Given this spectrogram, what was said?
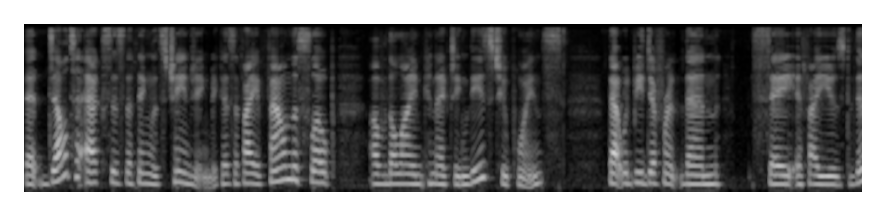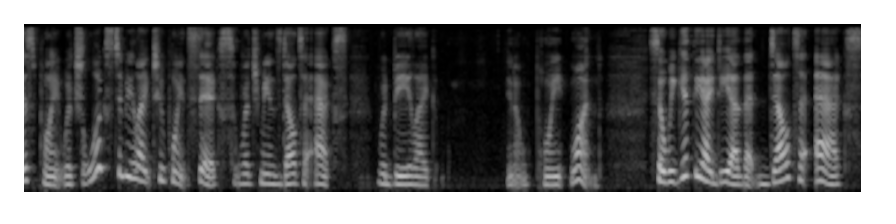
that delta x is the thing that's changing because if I found the slope of the line connecting these two points, that would be different than say if I used this point, which looks to be like 2.6, which means delta x would be like, you know, 0.1. So we get the idea that delta x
